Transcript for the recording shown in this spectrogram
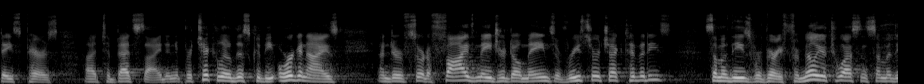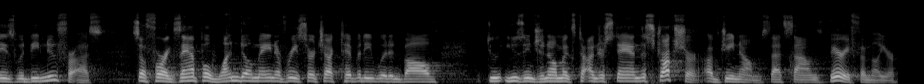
base pairs uh, to bedside. And in particular, this could be organized under sort of five major domains of research activities. Some of these were very familiar to us, and some of these would be new for us. So for example, one domain of research activity would involve using genomics to understand the structure of genomes. That sounds very familiar.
